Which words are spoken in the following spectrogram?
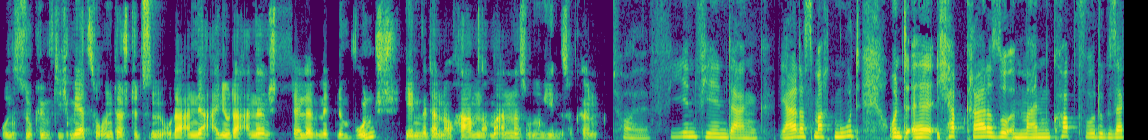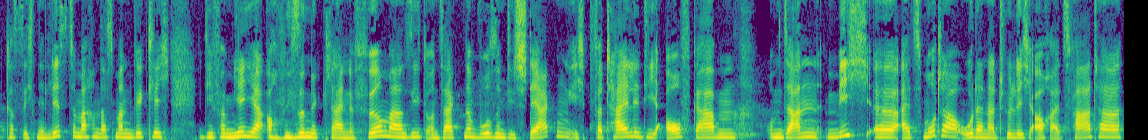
uns zukünftig mehr zu unterstützen oder an der einen oder anderen Stelle mit einem Wunsch, den wir dann auch haben, nochmal anders umgehen zu können. Toll, vielen, vielen Dank. Ja, das macht Mut. Und äh, ich habe gerade so in meinem Kopf, wo du gesagt hast, sich eine Liste machen, dass man wirklich die Familie auch wie so eine kleine Firma sieht und sagt, ne, wo sind die Stärken? Ich verteile die Aufgaben, um dann mich äh, als Mutter oder natürlich auch als Vater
